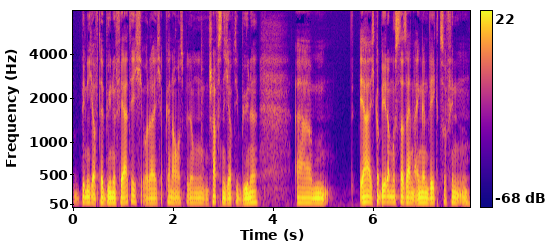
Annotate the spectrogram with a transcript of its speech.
bin ich auf der Bühne fertig oder ich habe keine Ausbildung und schaff's nicht auf die Bühne. Ähm, ja, ich glaube, jeder muss da seinen eigenen Weg zu finden.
